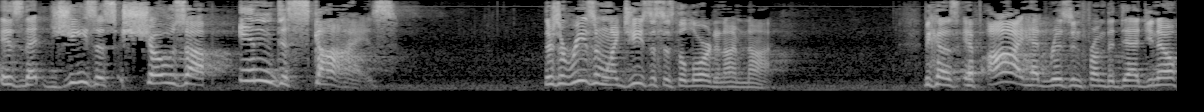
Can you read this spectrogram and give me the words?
is that Jesus shows up in disguise. There's a reason why Jesus is the Lord and I'm not. Because if I had risen from the dead, you know,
